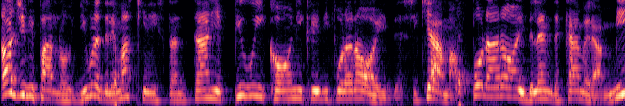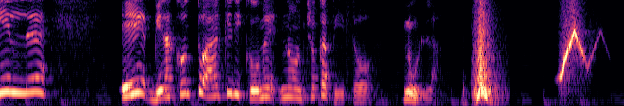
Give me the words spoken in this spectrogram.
Oggi vi parlo di una delle macchine istantanee più iconiche di Polaroid, si chiama Polaroid Land Camera 1000 e vi racconto anche di come non ci ho capito nulla.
